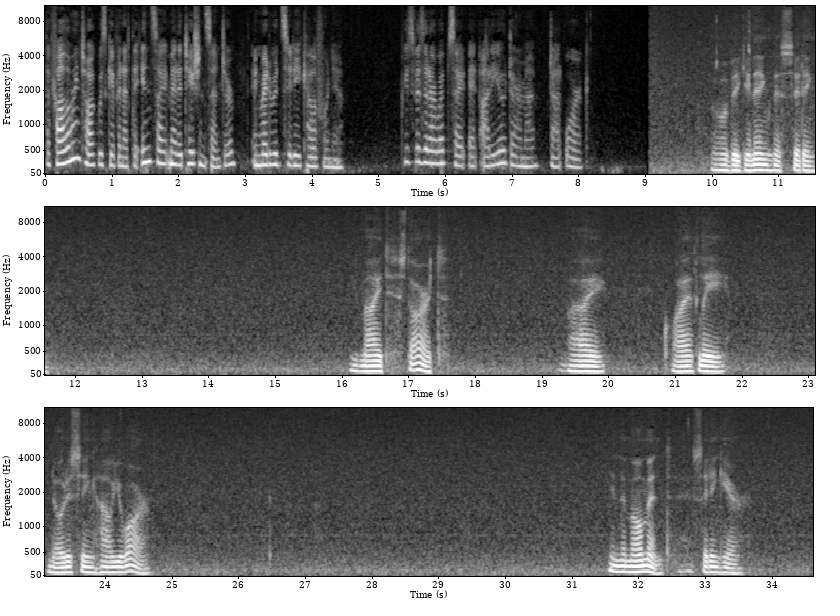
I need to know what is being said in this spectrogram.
The following talk was given at the Insight Meditation Center in Redwood City, California. Please visit our website at audiodharma.org. So, beginning this sitting, you might start by quietly noticing how you are. In the moment, sitting here,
